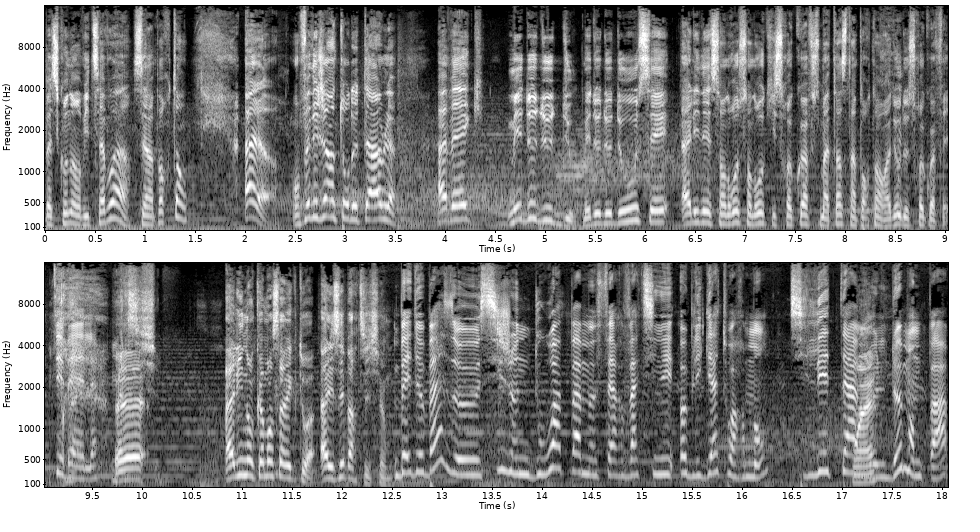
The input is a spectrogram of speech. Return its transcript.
Parce qu'on a envie de savoir, c'est important. Alors, on fait déjà un tour de table avec mes deux doudous. Mes deux doudous, c'est Aline et Sandro. Sandro qui se recoiffe ce matin, c'est important en radio de se recoiffer. T'es belle. Merci. Aline, on commence avec toi. Allez, c'est parti. Ben de base, euh, si je ne dois pas me faire vacciner obligatoirement, si l'État Ouais. ne le demande pas,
